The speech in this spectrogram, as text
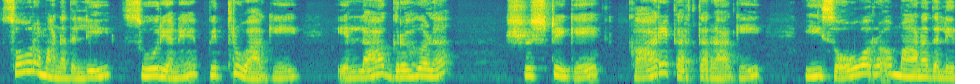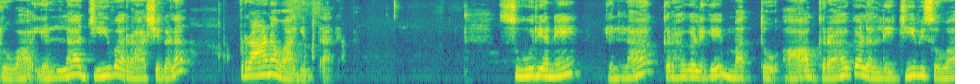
ಸೌರಮಾನದಲ್ಲಿ ಸೂರ್ಯನೇ ಪಿತೃವಾಗಿ ಎಲ್ಲ ಗ್ರಹಗಳ ಸೃಷ್ಟಿಗೆ ಕಾರ್ಯಕರ್ತರಾಗಿ ಈ ಸೌರಮಾನದಲ್ಲಿರುವ ಎಲ್ಲ ಜೀವರಾಶಿಗಳ ಪ್ರಾಣವಾಗಿದ್ದಾರೆ. ಸೂರ್ಯನೇ ಎಲ್ಲ ಗ್ರಹಗಳಿಗೆ ಮತ್ತು ಆ ಗ್ರಹಗಳಲ್ಲಿ ಜೀವಿಸುವ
